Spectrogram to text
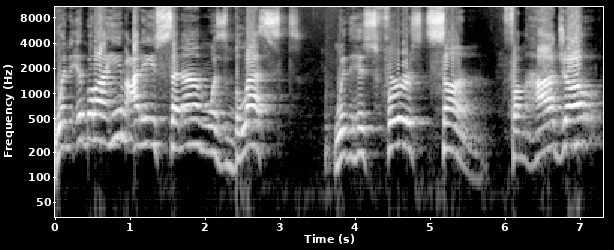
When Ibrahim alayhi salam was blessed with his first son from Hajar,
